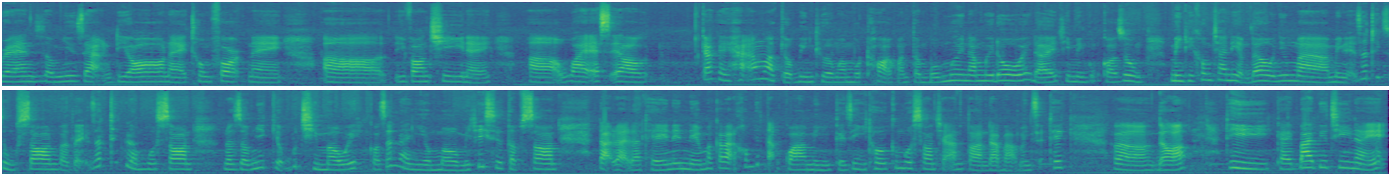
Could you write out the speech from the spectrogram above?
brand giống như dạng Dior này, Tom Ford này, uh, Givenchy này, ờ, uh, YSL các cái hãng mà kiểu bình thường mà một thỏi khoảng tầm 40 50 đô ấy đấy thì mình cũng có dùng. Mình thì không trang điểm đâu nhưng mà mình lại rất thích dùng son và lại rất thích là mua son. Nó giống như kiểu bút chì màu ấy, có rất là nhiều màu mình thích sưu tập son. Đại loại là thế nên nếu mà các bạn không biết tặng quà mình cái gì thôi cứ mua son cho an toàn đảm bảo mình sẽ thích. Và đó thì cái By Beauty này ấy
